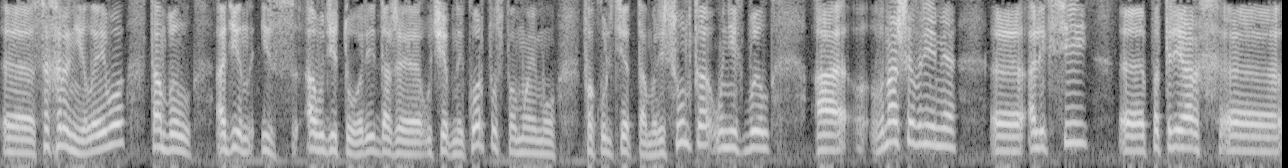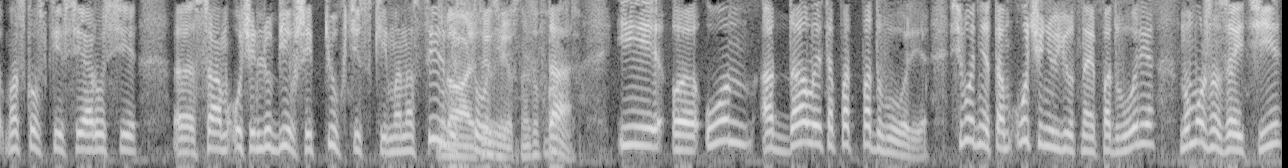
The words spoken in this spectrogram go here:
э, сохранила его. Там был один из аудиторий, даже учебный корпус, по-моему, факультет там рисунка у них был. А в наше время э, Алексей, э, патриарх э, московский всея Руси, э, сам очень любивший Пюхтицкий монастырь да, в Эстонии. это известно, это факт. Да. И э, он отдал это под подворье. Сегодня там очень уютное подворье, но можно зайти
